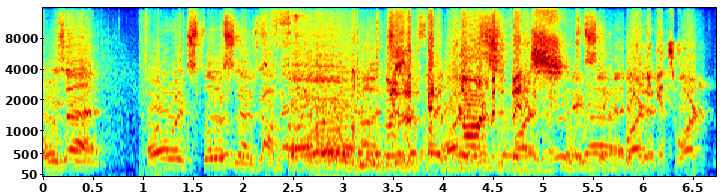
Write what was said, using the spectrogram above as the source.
What was that? Oh, oh explosives. Oh, guns Who's in the the fight. big door, Bits. Bits? Ward against Ward.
